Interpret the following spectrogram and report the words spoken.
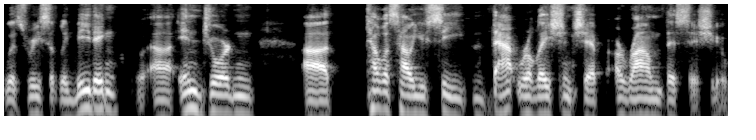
was recently meeting uh, in Jordan. Uh, tell us how you see that relationship around this issue.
